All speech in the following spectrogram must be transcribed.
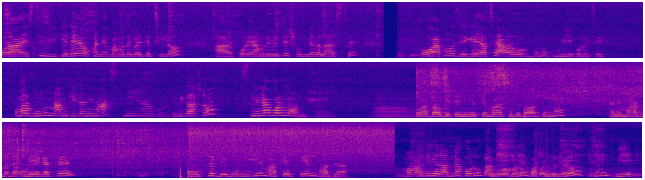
ওরা এসছে বিকেলে ওখানে মামাদের বাড়িতে ছিল। আর পরে আমাদের বাড়িতে সন্ধেবেলা আসছে। ও এখনও জেগে আছে আর ওর বুনু ঘুমিয়ে পড়েছে। তোমার বুনুর নাম কি জানি মা? স্নেহা এদিকে আসো। স্নেহা বর্মন? হ্যাঁ। তো আদাও বেটে নিয়েছে মাছ ঝুলে দেওয়ার জন্য। এখানে মাছ ভাজাও হয়ে গেছে। হচ্ছে বেগুন দিয়ে মাছের তেল ভাজা। মা ওইদিকে রান্না করুক আমি এদিকে বাসনগুলো একটুখানি ধুয়ে নিই।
